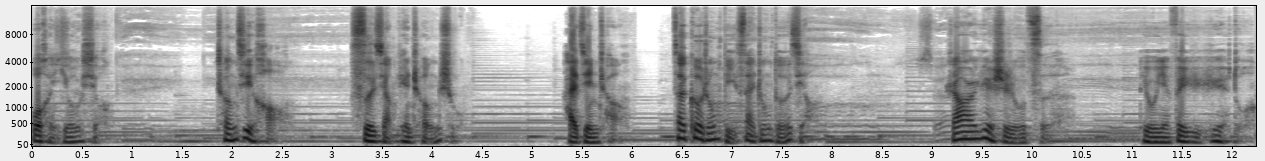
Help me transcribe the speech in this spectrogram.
我很优秀，成绩好，思想偏成熟，还经常在各种比赛中得奖。然而越是如此，流言蜚语越多。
